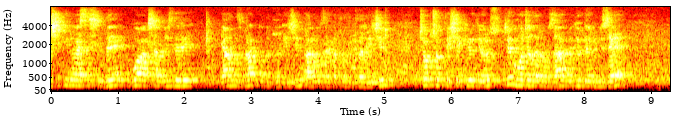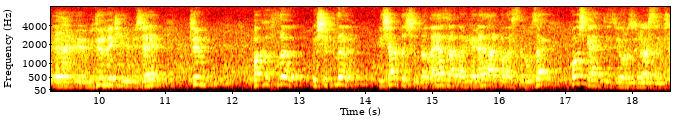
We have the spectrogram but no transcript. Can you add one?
Işık Üniversitesi'nde bu akşam bizleri yalnız bırakmadıkları için, aramıza katıldıkları için çok çok teşekkür ediyoruz. Tüm hocalarımıza, müdürlerimize, e, e, müdür vekilimize, tüm vakıflı, ışıklı Nişantaşı'ndan, Ayazağa'dan gelen arkadaşlarımıza hoş geldiniz diyoruz üniversitemize.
